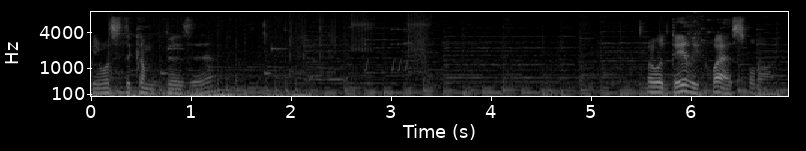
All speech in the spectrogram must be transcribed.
He wants us to come visit. Oh, a daily quest. Hold on.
